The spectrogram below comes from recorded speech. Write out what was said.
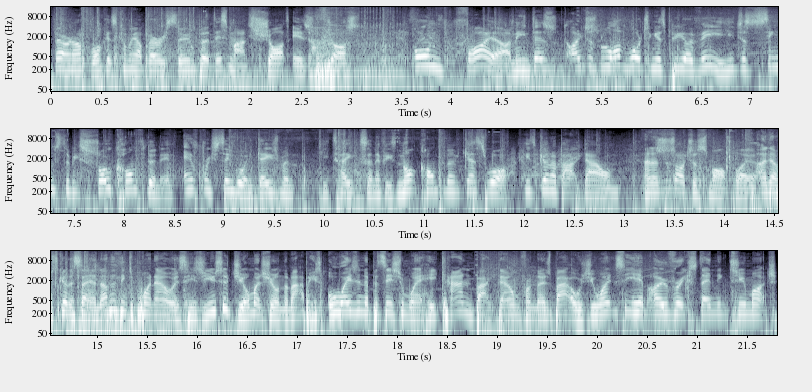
fair enough, Rocket's coming up very soon, but this man's shot is just on fire. I mean, there's I just love watching his POV. He just seems to be so confident in every single engagement he takes, and if he's not confident, guess what? He's gonna back down. And And such a smart player. And I was going to say, another thing to point out is his use of geometry on the map. He's always in a position where he can back down from those battles. You won't see him overextending too much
